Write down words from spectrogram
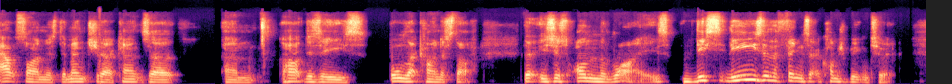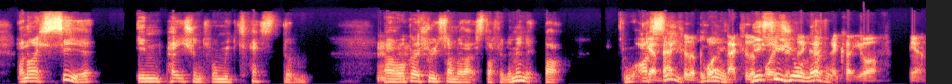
Alzheimer's, dementia, cancer, um, heart disease, all that kind of stuff that is just on the rise. This, these are the things that are contributing to it. And I see it in patients when we test them. Mm-hmm. I'll go through some of that stuff in a minute, but I yeah, see, back to the point. Back to the this point. is your I level. Cut, I cut you off. Yeah.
